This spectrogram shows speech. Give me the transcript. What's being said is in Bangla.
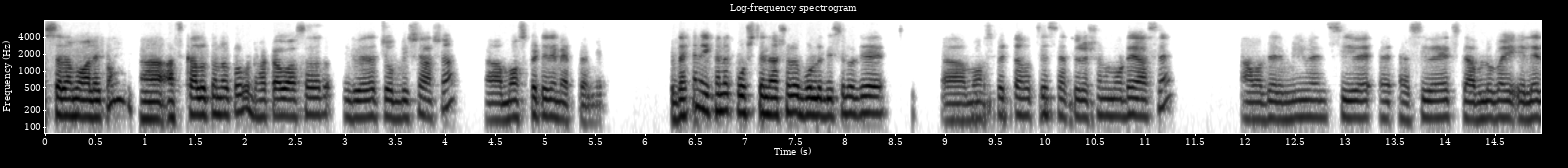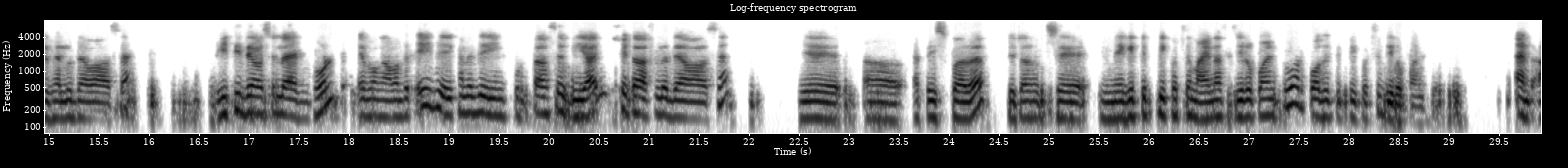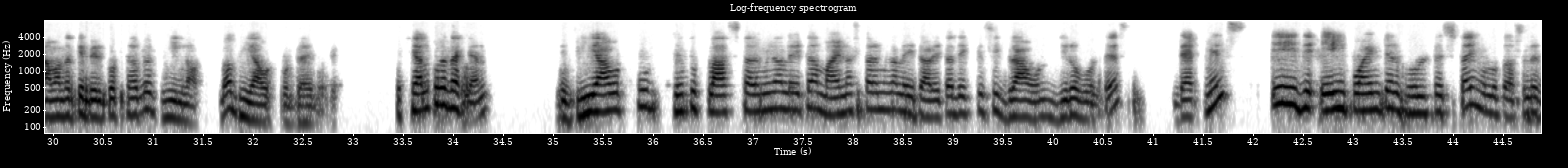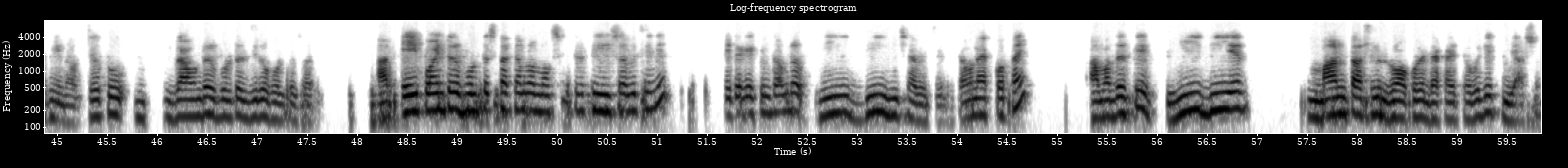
আসসালামু আলাইকুম। আজকে আলোচনা করব ঢাকা ওয়াসার দুই হাজার চব্বিশে আসা মসফেটের ম্যাথটা নিয়ে। তো দেখেন, এখানে কোশ্চেন আসলে বলে দিছিল যে মসফেটটা হচ্ছে স্যাচুরেশন মোডে আছে। আমাদের mu n C O X W by L এর ভ্যালু দেওয়া আছে। ভিটি দেওয়া ছিল এক ভোল্ট এবং আমাদের এই যে এখানে যে ইনপুটটা আছে ভিআই সেটা আসলে দেওয়া আছে যে একটা স্কোয়ার ওয়েভ যেটা হচ্ছে নেগেটিভ পিক হচ্ছে মাইনাস জিরো পয়েন্ট টু আর পজিটিভ পিক হচ্ছে জিরো পয়েন্ট টু এন্ড আমাদেরকে বের করতে হবে ভি নট বা ভি আউটপুট যাই বলে। তো খেয়াল করে দেখেন ভি আউটপুট যেহেতু প্লাস টার্মিনাল এটা মাইনাস টার্মিনাল এটা আর এটা দেখতেছি ground zero voltage that means এই যে এই পয়েন্টের ভোল্টেজটাই মূলত আসলে ভি নট যেহেতু গ্রাউন্ডের ভোল্টেজ জিরো ভোল্টেজ হয়। আর এই পয়েন্টের ভোল্টেজটাকে আমরা মসফেটের কি হিসাবে চিনি, এটাকে কিন্তু আমরা ভিডি হিসাবে চিনি। তেমন এক কথায় আমাদেরকে ভিডি এর মানটা আসলে ড্র করে দেখাইতে হবে যে কি আসে।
